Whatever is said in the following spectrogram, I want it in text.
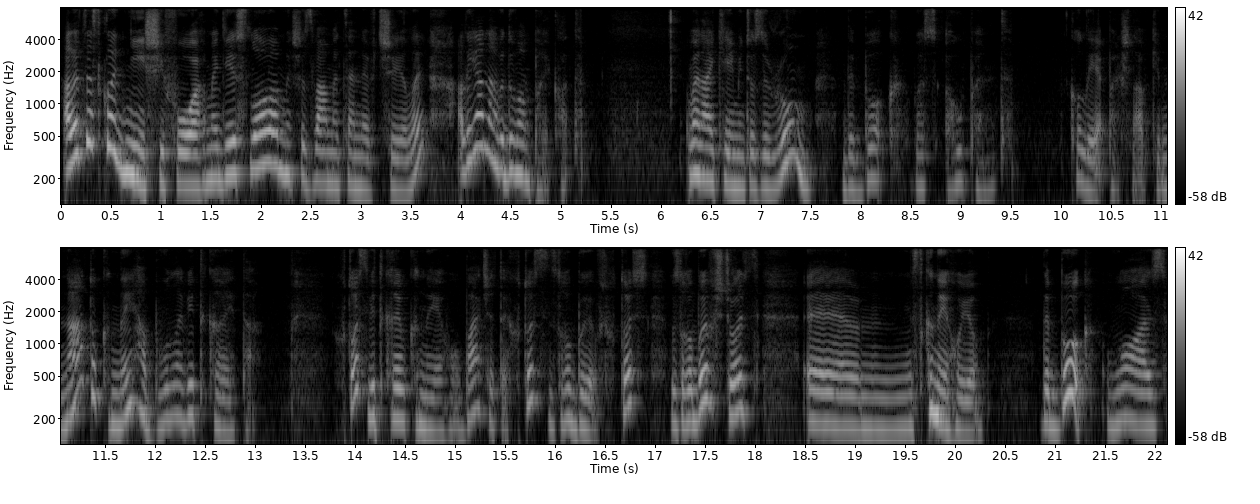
Але це складніші форми дієслова, ми ще з вами це не вчили. Але я наведу вам приклад. When I came into the room, the book was opened. Коли я прийшла в кімнату, книга була відкрита. Хтось відкрив книгу, бачите, хтось зробив, хтось зробив щось е, з книгою. The book was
